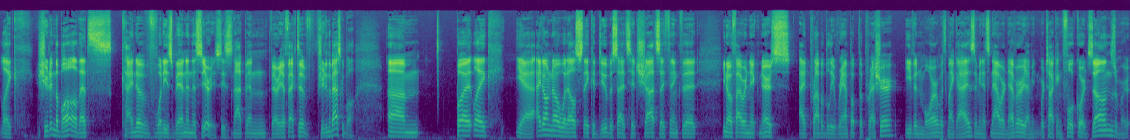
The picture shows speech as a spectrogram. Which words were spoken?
like shooting the ball, that's kind of what he's been in this series. He's not been very effective shooting the basketball. Um, but like, yeah, I don't know what else they could do besides hit shots. I think that, you know, if I were Nick Nurse, I'd probably ramp up the pressure even more with my guys. I mean, it's now or never. I mean, we're talking full court zones and we're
